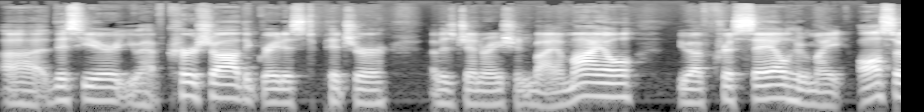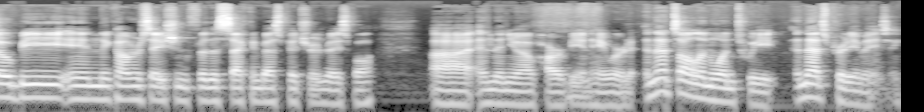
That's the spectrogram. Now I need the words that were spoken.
Uh, this year, you have Kershaw, the greatest pitcher of his generation by a mile. You have Chris Sale, who might also be in the conversation for the second best pitcher in baseball. Uh, and then you have Harvey and Heyward. And that's all in one tweet. And that's pretty amazing.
